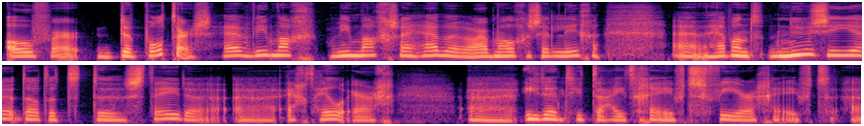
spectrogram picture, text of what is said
over de botters. Hè? Wie, mag, wie mag ze hebben? Waar mogen ze liggen? Uh, hè, want nu zie je dat het de steden echt heel erg uh, identiteit geeft, sfeer geeft, uh,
